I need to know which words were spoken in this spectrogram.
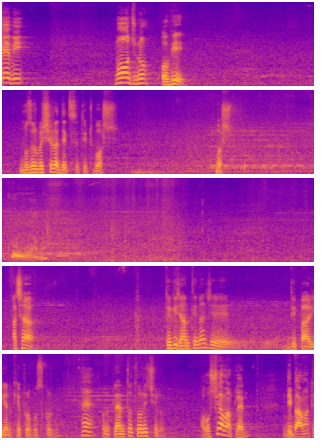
বেবি। মজনু। অভি, মজুর বেশিরা দেখছি, তুই একটু বস। বস। আচ্ছা তুই কি জানতি না যে দীপা আরিয়ানকে প্রপোজ করবে? হ্যাঁ। মানে প্ল্যান তো তোরই ছিল। অবশ্যই আমার প্ল্যান দীপা আমাকে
